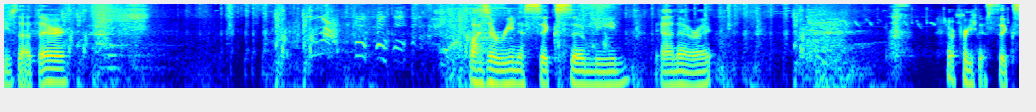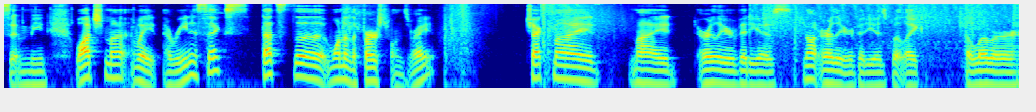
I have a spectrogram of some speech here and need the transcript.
Use that there. Why is Arena 6 so mean? Yeah, I know, right? Arena 6 so mean. Watch my wait, Arena 6? That's the one of the first ones, right? Check my my earlier videos. Not earlier videos, but like the lower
